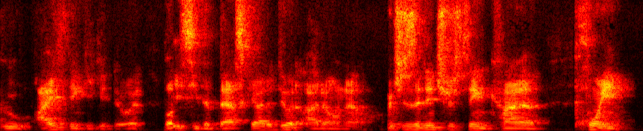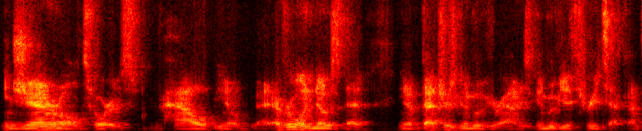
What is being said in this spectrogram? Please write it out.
who I think he can do it. But is he the best guy to do it? I don't know. Which is an interesting kind of point in general towards how, you know, everyone knows that, you know, Bettcher's going to move you around. He's going to move you to three tech on,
